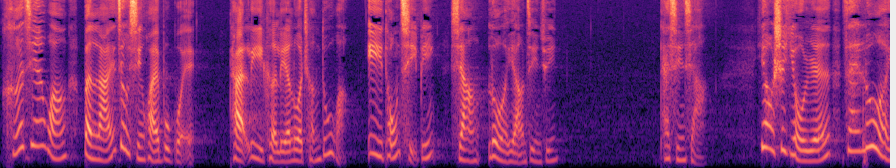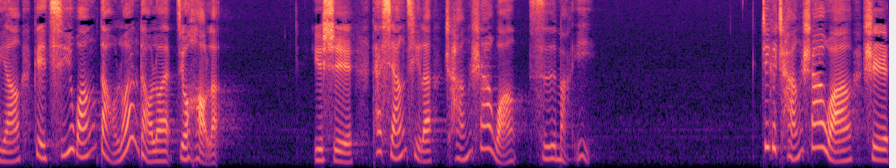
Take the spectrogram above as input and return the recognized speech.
河间王本来就心怀不轨，他立刻联络成都王。一同起兵向洛阳进军。他心想，要是有人在洛阳给齐王捣乱捣乱就好了。于是他想起了长沙王司马懿。这个长沙王是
